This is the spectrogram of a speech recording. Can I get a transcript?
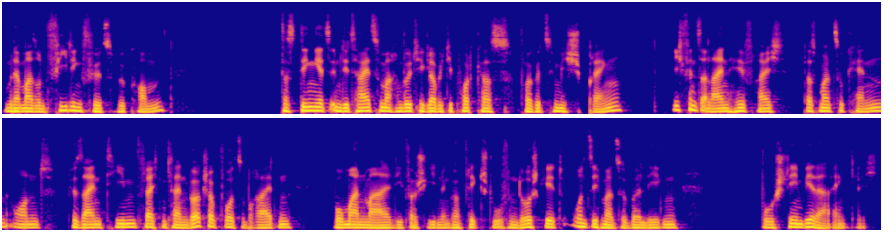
um da mal so ein Feeling für zu bekommen. Das Ding jetzt im Detail zu machen, wird hier, glaube ich, die Podcast-Folge ziemlich sprengen. Ich finde es allein hilfreich, das mal zu kennen und für sein Team vielleicht einen kleinen Workshop vorzubereiten, wo man mal die verschiedenen Konfliktstufen durchgeht und sich mal zu überlegen, wo stehen wir da eigentlich?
